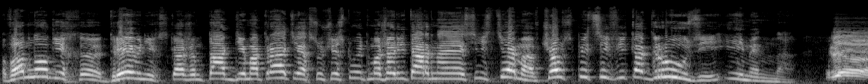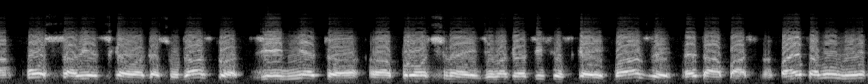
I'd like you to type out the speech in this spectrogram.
во многих э, древних, скажем так, демократиях существует мажоритарная система. В чем специфика Грузии именно? Для постсоветского государства, где нет э, прочной демократической базы, это опасно. Поэтому мы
